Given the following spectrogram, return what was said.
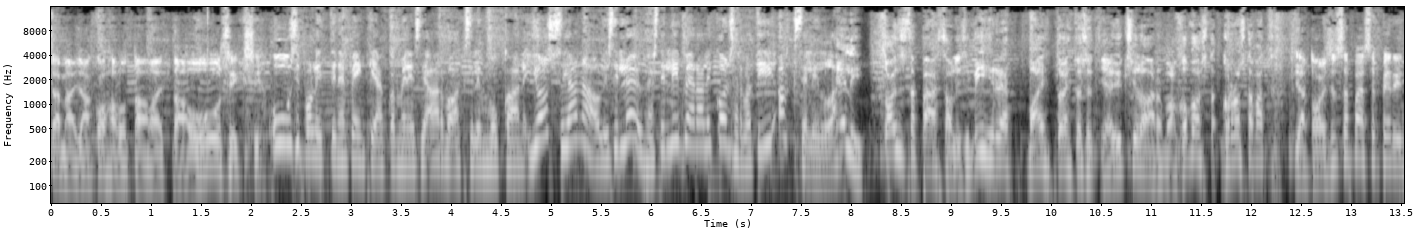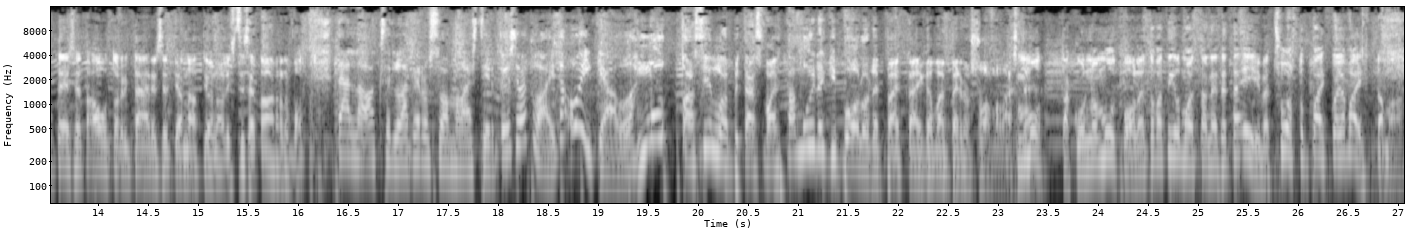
tämä jako halutaan laittaa uusiksi. Uusi poliittinen penkkijako menisi arvoakselin mukaan, jos Jana olisi löyhästi liberaali-konservatiivi akselilla. Eli toisessa päässä olisi vihreät, vaihtoehtoiset ja yksilöarvoa kovosta, korostavat. Ja toisessa päässä perinteiset, autoritääriset ja nationalistiset arvot. Tällä akselilla perussuomalaiset siirtyisivät laita oikealla. Mutta silloin pitäisi vaihtaa muidenkin puolueiden paikka eikä vain perussuomalaisten. Mutta kun on muut puolet ovat ilmoittaneet, että eivät suostu paikkoja vaihtamaan.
